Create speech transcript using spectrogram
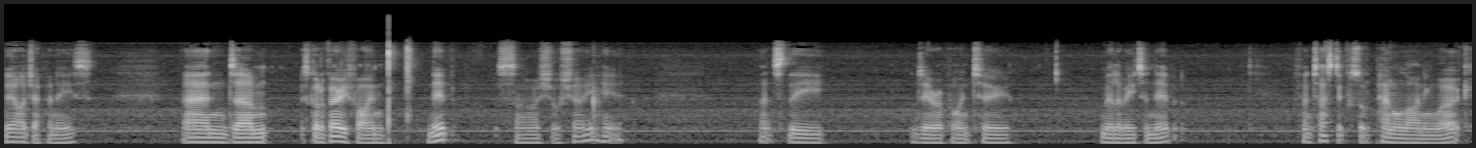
they are Japanese. And um, it's got a very fine nib, so I shall show you here. That's the 0.2 millimeter nib. Fantastic for sort of panel lining work.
